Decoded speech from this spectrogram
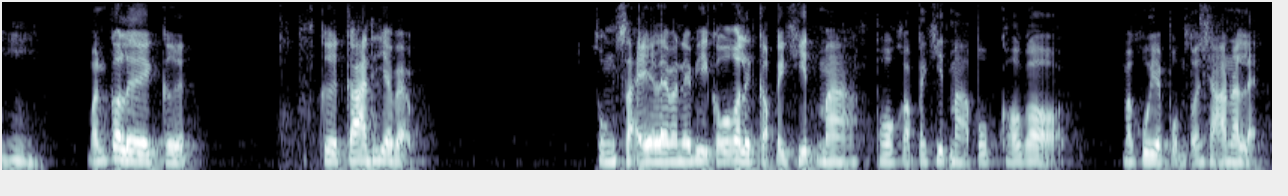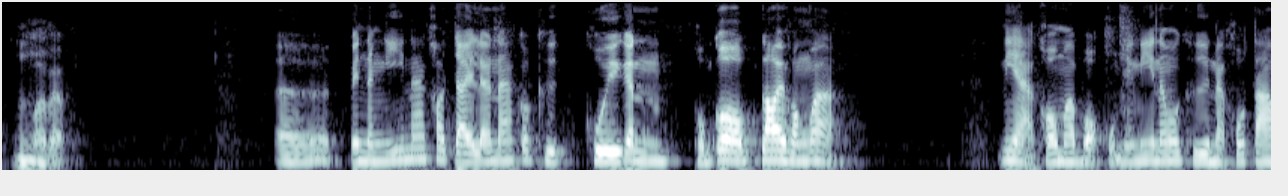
อืมมันก็เลยเกิดเกิดการที่จะแบบ สงสัยอะไรมาในยพี่เขาก็เลยกลับไปคิดมา พอกลับไปคิดมาปุ๊บเขาก็ มาคุยกับผมตอนเช้านั่นแหละอืมว่าแบบ เออเป็นอย่างนี้นะเข้าใจแล้วนะก็คือคุยกัน ผมก็เล่าให้ฟังว่า เนี่ยเขามาบอกผมอย่างนี้นะเมื่อคืนนะเขาตาม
